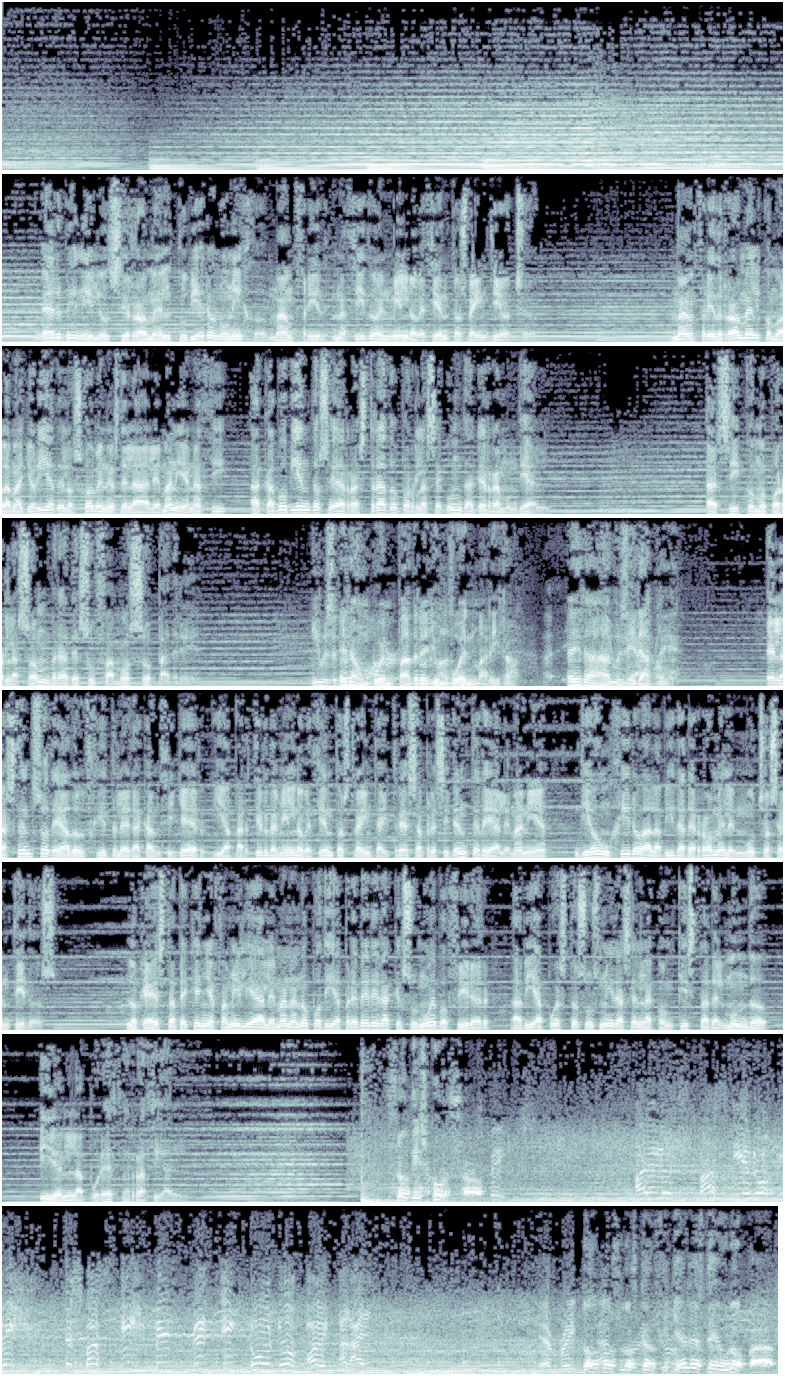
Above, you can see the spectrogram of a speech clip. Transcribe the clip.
Erwin y Lucy Rommel tuvieron un hijo, Manfred, nacido en 1928. Manfred Rommel, como la mayoría de los jóvenes de la Alemania nazi, acabó viéndose arrastrado por la Segunda Guerra Mundial, así como por la sombra de su famoso padre. Era un buen padre y un buen marido. Era admirable. El ascenso de Adolf Hitler a canciller y a partir de 1933 a presidente de Alemania dio un giro a la vida de Rommel en muchos sentidos. Lo que esta pequeña familia alemana no podía prever era que su nuevo Führer había puesto sus miras en la conquista del mundo y en la pureza racial. Su discurso. Todos los cancilleres de Europa.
